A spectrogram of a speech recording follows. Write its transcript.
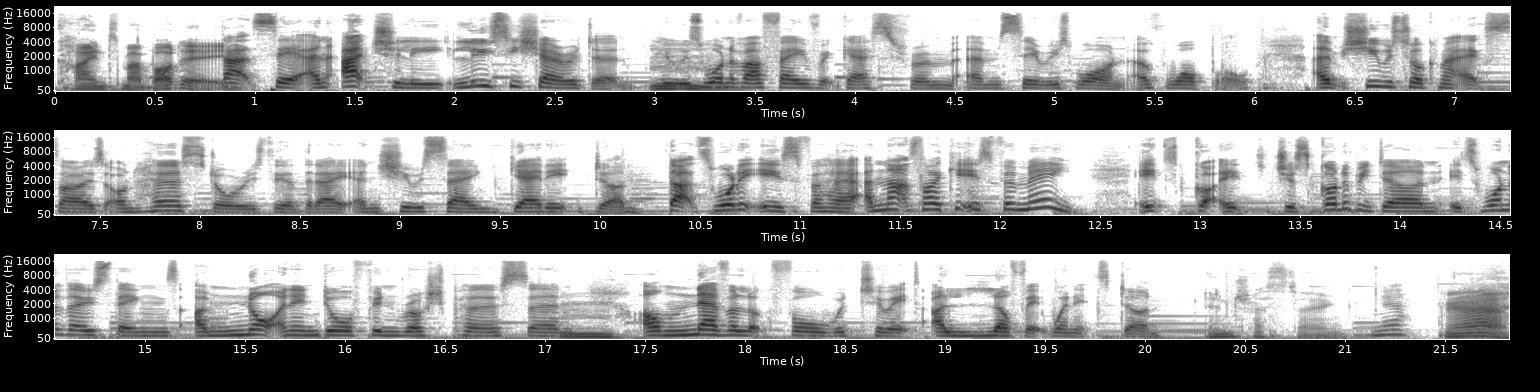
kind to my body." That's it. And actually, Lucy Sheridan, who was Mm. one of our favourite guests from um, series one of Wobble, um, she was talking about exercise on her stories the other day, and she was saying, "Get it done." That's what it is for her, and that's like it is for me. It's got, it's just got to be done. It's one of those things. I'm not an endorphin rush person. Mm. I'll never look forward to it. I love it when it's done. Interesting. Yeah. Yeah.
